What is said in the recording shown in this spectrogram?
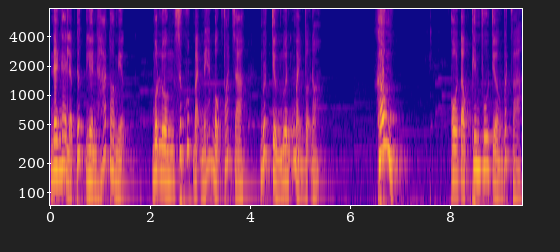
Nên ngay lập tức liền há to miệng một luồng sức hút mạnh mẽ bộc phát ra, Nuốt chừng luôn những mảnh vỡ đó. Không! Cổ tộc thiên phu trường vất vả,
